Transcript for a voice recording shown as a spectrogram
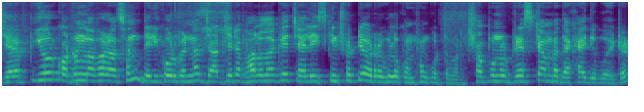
যারা পিওর কটন লাভার আছেন, দেরি করবেন না। যার যেটা ভালো লাগে, চাইলে স্ক্রিনশট দিয়ে অর্ডারগুলো কনফার্ম করতে পারেন। সম্পূর্ণ ড্রেসটা আমরা দেখাই দেবো এটার।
